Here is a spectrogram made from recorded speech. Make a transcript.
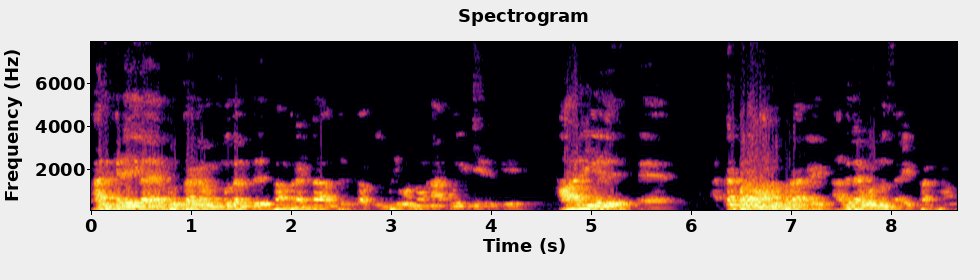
அதுக்கிடையில புத்தகம் முதல் திருத்தம் ரெண்டாவது திருத்தம் இப்படி ஒன்று ஒன்றா போயிட்டே இருக்கு. ஆறு ஏழு படம் அனுப்புறாரு. அதுல ஒண்ணு செலக்ட் பண்ணோம்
